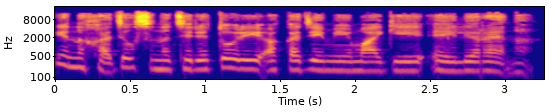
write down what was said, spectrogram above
и находился на территории Академии магии Эйли Рена.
